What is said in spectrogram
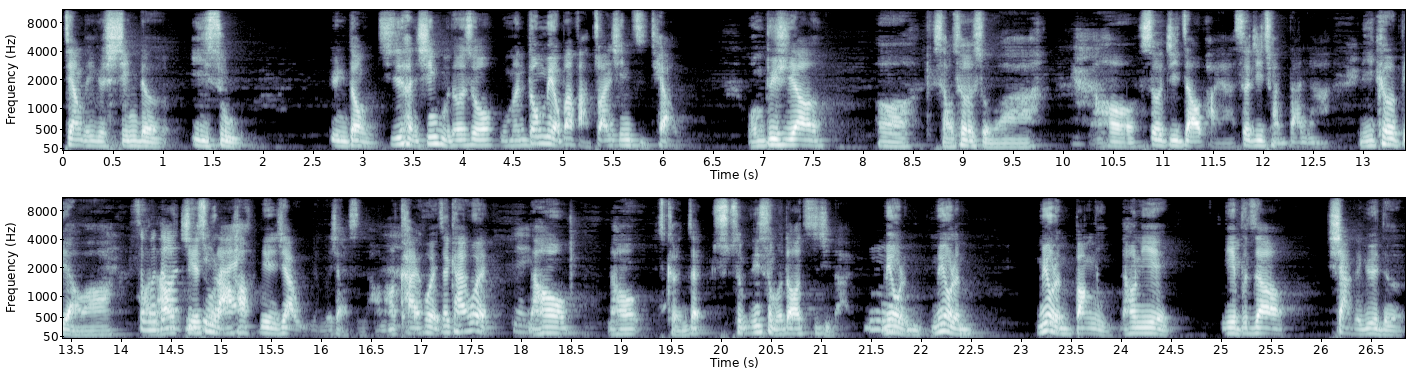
这样的一个新的艺术运动，其实很辛苦，都是说我们都没有办法专心只跳舞，我们必须要哦扫厕所啊，然后设计招牌啊，设计传单啊，尼克表啊，然后结束然后好练一下五两个小时，好，然后开会再开会，然后然后可能在什么你什么都要自己来，没有人没有人。没有人帮你，然后你也你也不知道下个月的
